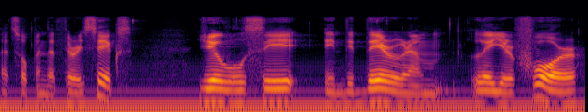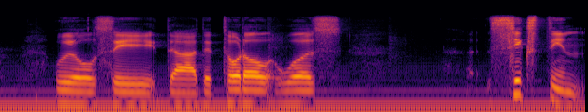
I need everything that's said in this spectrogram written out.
let's open the 36, you will see in the diagram layer 4 we will see that the total was 16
